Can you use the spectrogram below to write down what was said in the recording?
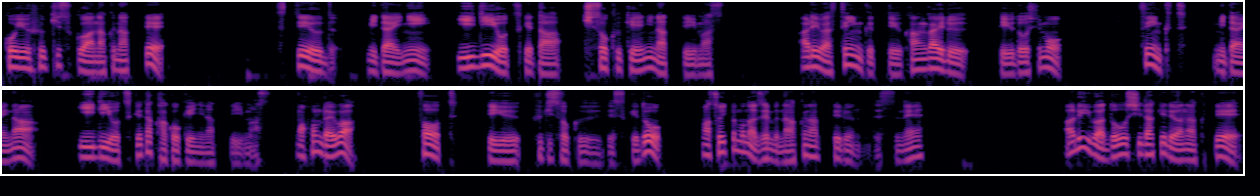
こういう不規則はなくなって、stealed みたいに ed をつけた規則形になっています。あるいは think っていう考えるっていう動詞も thinked みたいな ed をつけた過去形になっています。まあ、本来は thought っていう不規則ですけど、まあ、そういったものは全部なくなってるんですね。あるいは動詞だけではなくて、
